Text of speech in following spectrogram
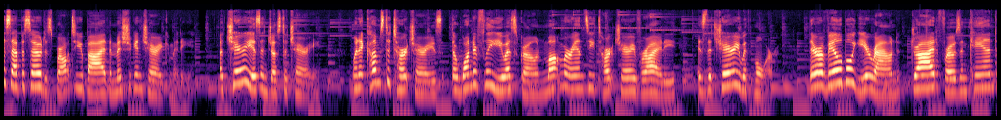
This episode is brought to you by the Michigan Cherry Committee. A cherry isn't just a cherry. When it comes to tart cherries, the wonderfully US grown Montmorency tart cherry variety is the cherry with more. They're available year round, dried, frozen, canned,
